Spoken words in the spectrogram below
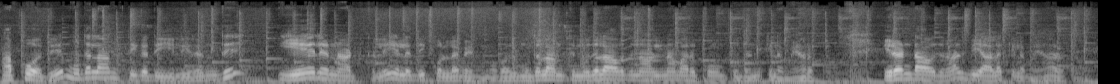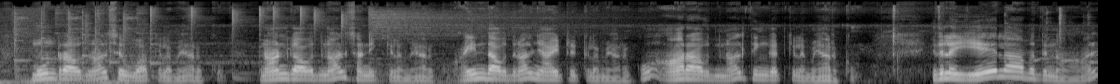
அப்போது முதலாம் திகதியிலிருந்து ஏழு நாட்களை எழுதி கொள்ள வேண்டும். அப்போது முதலாம் முதலாவது நாள் என்னவாக இருக்கும்? புதன்கிழமையாக இருக்கும். இரண்டாவது நாள் வியாழக்கிழமையாக இருக்கும். மூன்றாவது நாள் செவ்வாய்க்கிழமையாக இருக்கும். நான்காவது நாள் சனிக்கிழமையாக இருக்கும். ஐந்தாவது நாள் ஞாயிற்றுக்கிழமையாக இருக்கும். ஆறாவது நாள் திங்கட்கிழமையாக இருக்கும். இதில் ஏழாவது நாள்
